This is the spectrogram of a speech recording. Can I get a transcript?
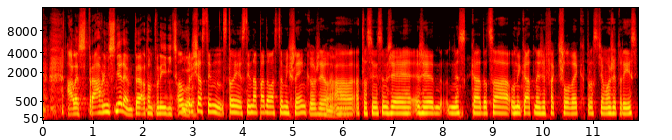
ale správným směrem, to je a tom to nejvíc cool. On přišel s tím, s, to, s tím napadom a s tou myšlienkou, že jo. No. A, a to si myslím, že, že dneska docela unikátne, že fakt člověk prostě může prísť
